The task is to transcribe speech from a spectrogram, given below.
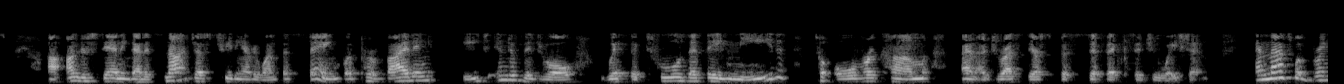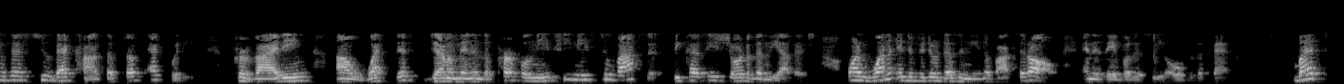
Uh, understanding that it's not just treating everyone the same, but providing each individual with the tools that they need to overcome and address their specific situation. And that's what brings us to that concept of equity. Providing uh, what this gentleman in the purple needs, he needs two boxes because he's shorter than the others. Or one individual doesn't need a box at all and is able to see over the fence. But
